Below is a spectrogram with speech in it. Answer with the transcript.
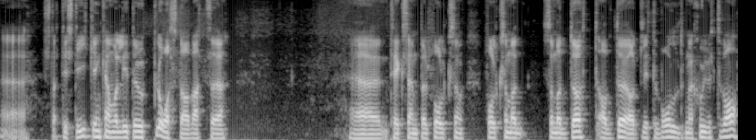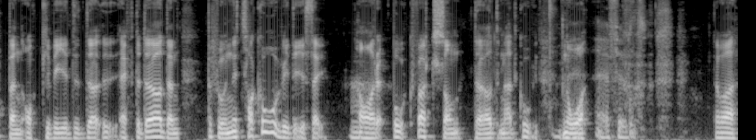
eh, statistiken kan vara lite uppblåst av att eh, eh, till exempel folk som, folk som, har, som har dött av dödligt våld med skjutvapen och vid dö, efter döden befunnits ha covid i sig. Har bokförts som död med covid. Nå, Det är fult. det var,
